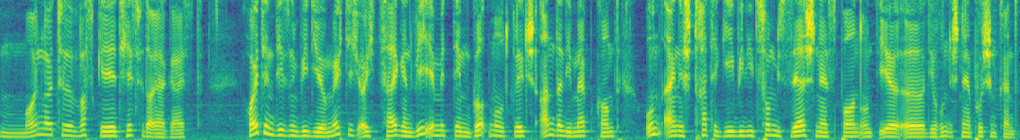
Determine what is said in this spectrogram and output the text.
Moin Leute, was geht? Hier ist wieder euer Geist. Heute in diesem Video möchte ich euch zeigen, wie ihr mit dem God Mode Glitch under die Map kommt und eine Strategie, wie die Zombies sehr schnell spawnen und ihr äh, die Runden schnell pushen könnt.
